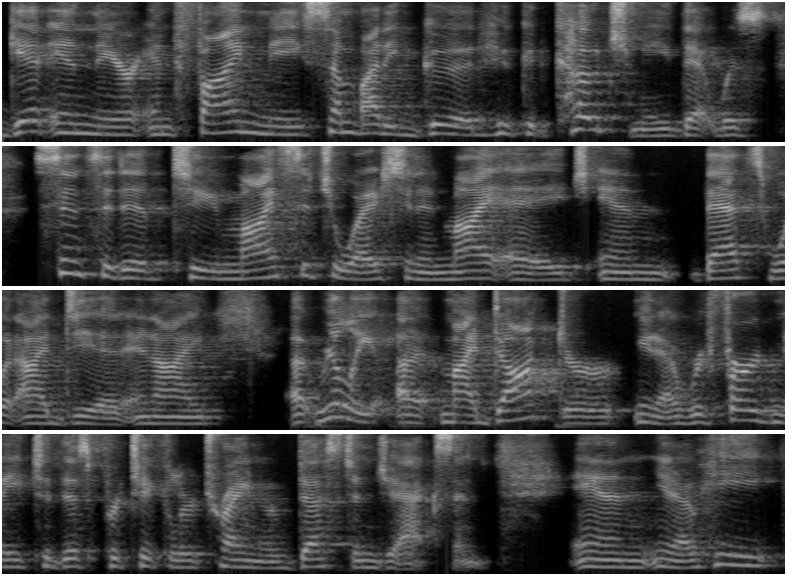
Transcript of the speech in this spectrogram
get in there and find me somebody good who could coach me that was sensitive to my situation and my age. And that's what I did. And I uh, really, uh, my doctor, you know, referred me to this particular trainer, Dustin Jackson. And, you know, he,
